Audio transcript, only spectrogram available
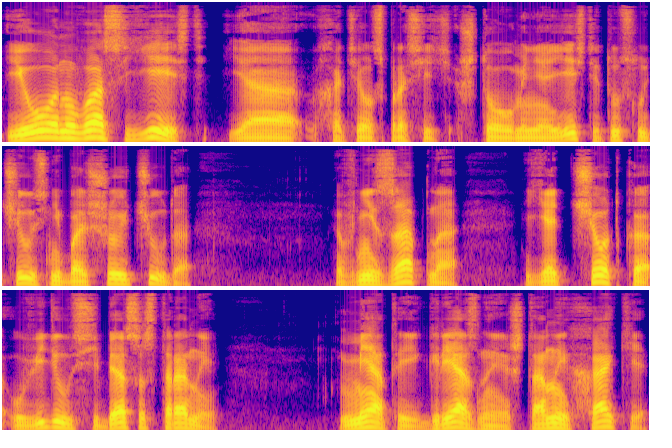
и он у вас есть!» Я хотел спросить, что у меня есть, и тут случилось небольшое чудо. Внезапно я четко увидел себя со стороны. Мятые грязные штаны хаки,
